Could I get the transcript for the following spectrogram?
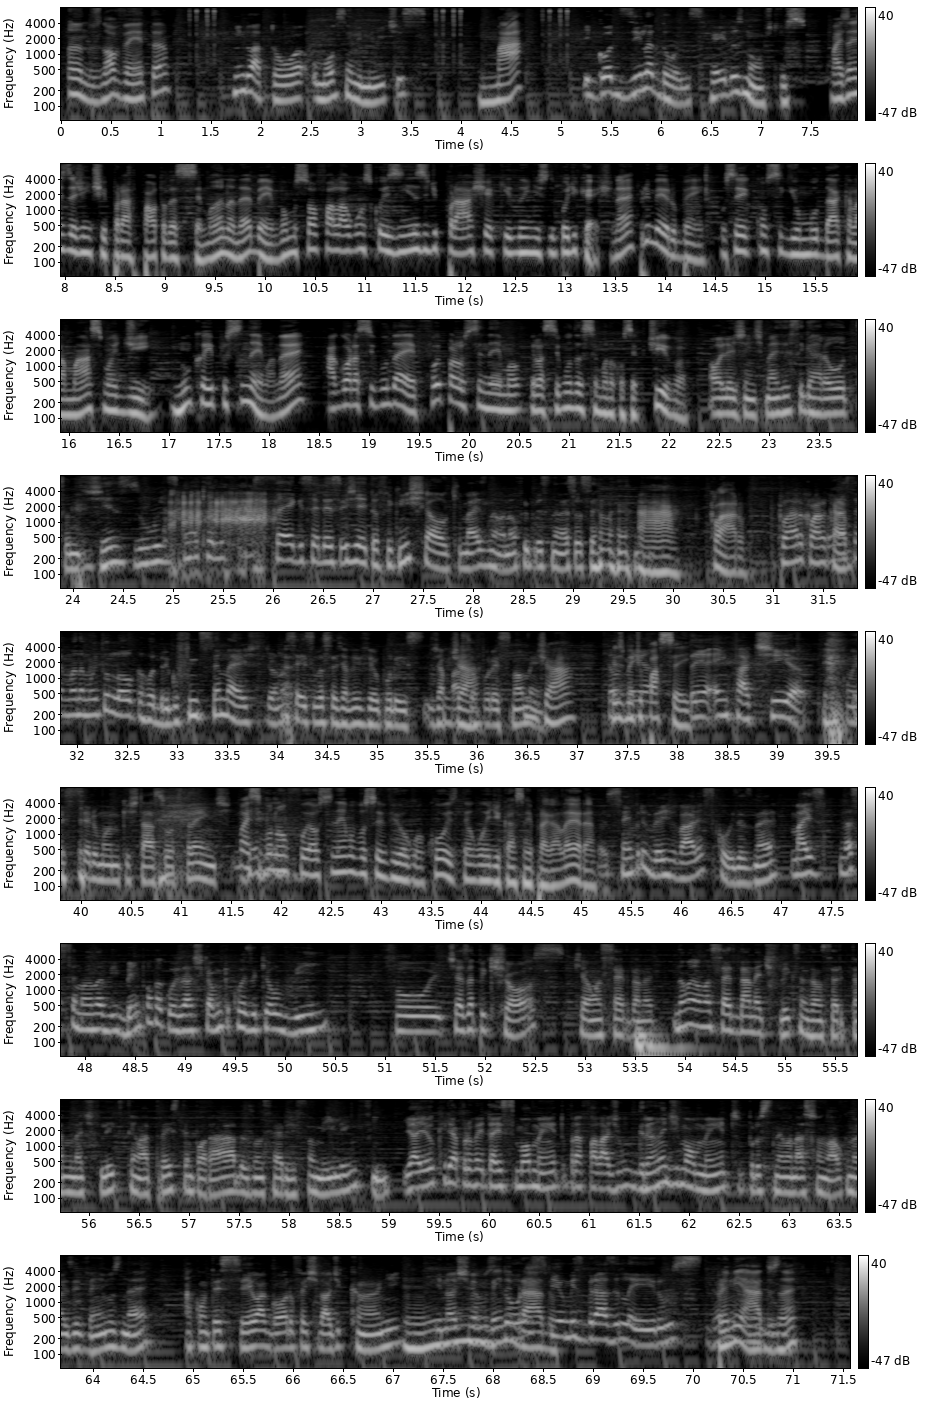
Anos 90, Rindo à Toa, Humor Sem Limites Ma. e Godzilla 2, Rei dos Monstros. Mas antes da gente ir pra pauta dessa semana, né, Ben? Vamos só falar algumas coisinhas de praxe aqui do início do podcast, né? Primeiro, Ben, você conseguiu mudar aquela máxima de nunca ir pro cinema, né? Agora a segunda é, foi para o cinema pela segunda semana consecutiva? Olha, gente, mas esse garoto, Jesus, como é que ele consegue ser desse jeito? Eu fico em choque, mas não, não fui pro cinema essa semana. Ah, claro. Claro, claro, Foi uma cara. semana muito louca, Rodrigo, fim de semestre. Eu não sei se você já viveu por isso, já passou Já. por esse momento. Já. Então Felizmente tenha- eu passei. Tenha empatia com esse ser humano que está à sua frente. Mas se você não foi ao cinema, você viu alguma coisa? Tem alguma indicação aí pra galera? Eu sempre vejo várias coisas, né? Mas nessa semana vi bem pouca coisa. Acho que a única coisa que eu vi foi Chesapeake Shores, que é uma série da Net... Não é uma série da Netflix, mas é uma série que tá no Netflix. Tem lá três temporadas, uma série de família, enfim. E aí eu queria aproveitar esse momento pra falar de um grande momento pro cinema nacional que nós vivemos, né? Aconteceu agora o Festival de Cannes. Hum, E nós tivemos dois lembrado. filmes brasileiros Premiados, ganhando. né?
